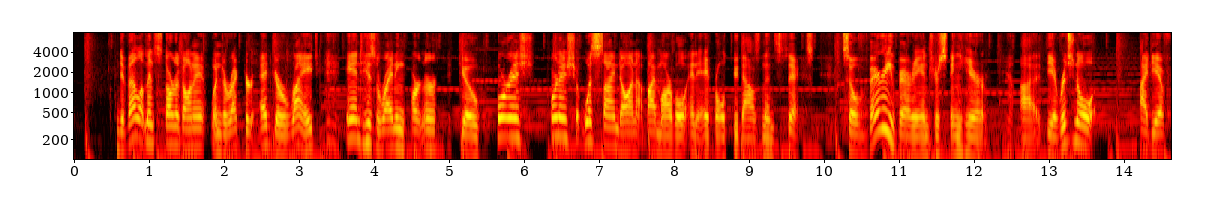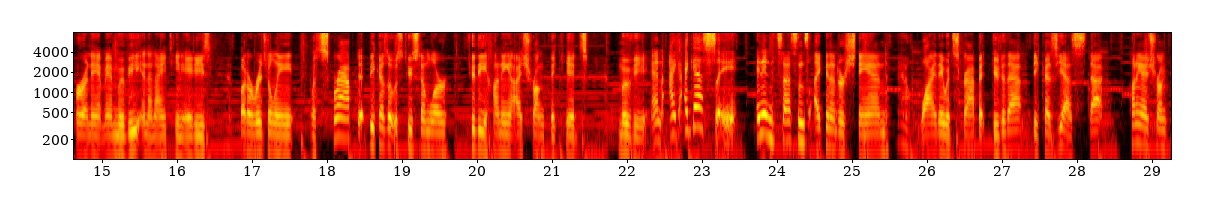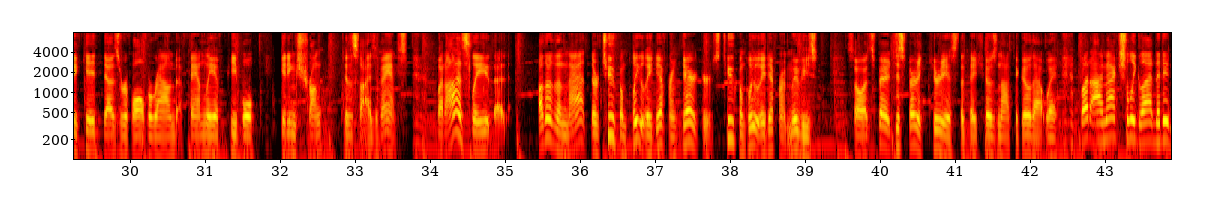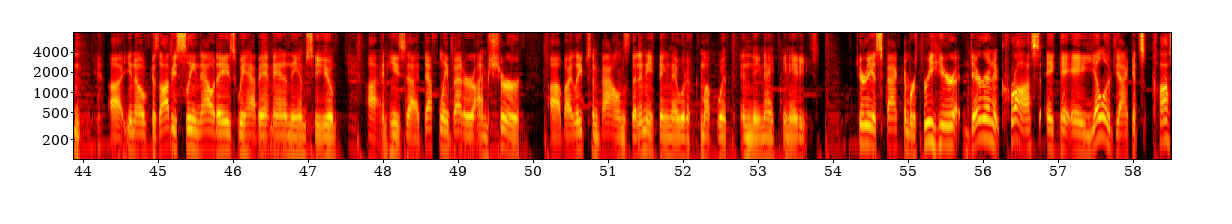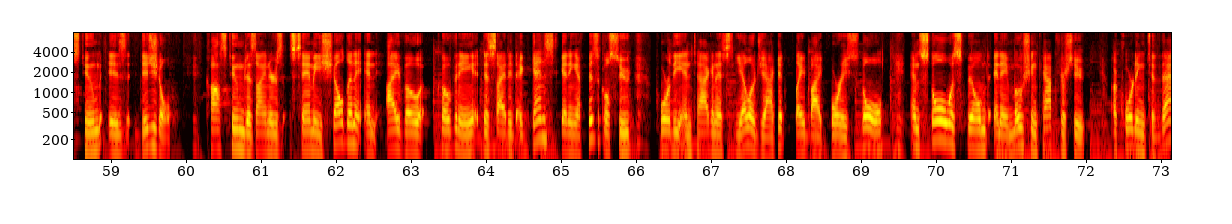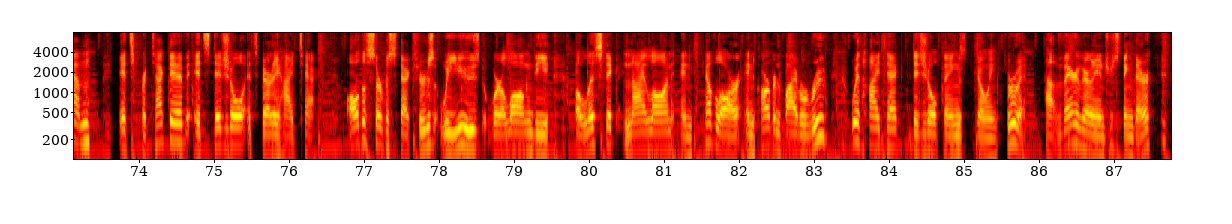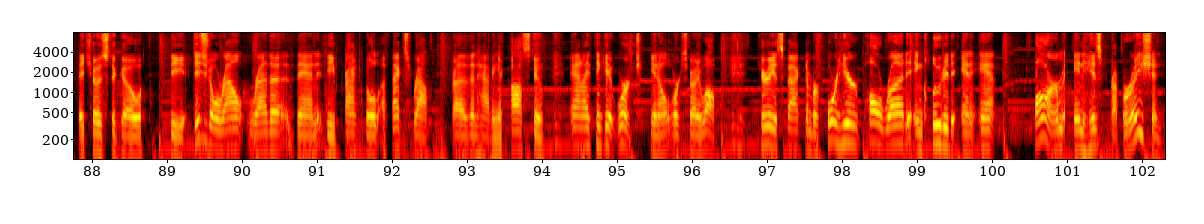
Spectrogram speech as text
Development started on it when director Edgar Wright and his writing partner Joe Cornish Cornish was signed on by Marvel in April 2006. So, very, very interesting here. Uh, the original idea for an Ant Man movie in the 1980s, but originally was scrapped because it was too similar to the Honey, I Shrunk the Kids movie. And I, I guess, in its essence, I can understand why they would scrap it due to that, because yes, that Honey, I Shrunk the Kid does revolve around a family of people getting shrunk to the size of ants. But honestly, other than that, they're two completely different characters, two completely different movies. So it's very, just very curious that they chose not to go that way. But I'm actually glad they didn't, uh, you know, because obviously nowadays we have Ant Man in the MCU, uh, and he's uh, definitely better, I'm sure, uh, by leaps and bounds than anything they would have come up with in the 1980s. Curious fact number three here Darren Cross, aka Yellow Jacket's costume, is digital. Costume designers Sammy Sheldon and Ivo Coveney decided against getting a physical suit for the antagonist Yellow Jacket, played by Corey Stoll, and Stoll was filmed in a motion capture suit. According to them, it's protective, it's digital, it's very high tech. All the surface textures we used were along the ballistic nylon and Kevlar and carbon fiber route with high tech digital things going through it. Uh, very, very interesting there. They chose to go the digital route rather than the practical effects route, rather than having a costume. And I think it worked. You know, it works very well. Curious fact number four here Paul Rudd included an ant farm in his preparation.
